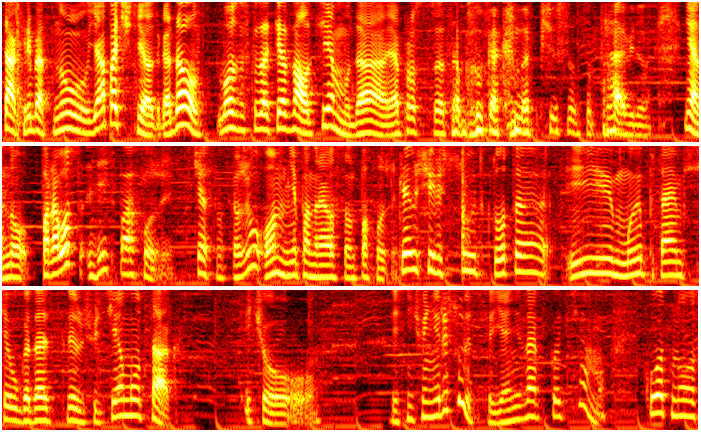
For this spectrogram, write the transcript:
Так, ребят, ну, я почти отгадал. Можно сказать, я знал тему, да. Я просто забыл, как она пишется правильно. Не, ну, паровоз здесь похожий. Честно скажу, он мне понравился, он похожий. Следующий рисует кто-то, и мы пытаемся угадать следующую тему. Так, и чё? Здесь ничего не рисуется, я не знаю, какую тему. Кот, нос,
